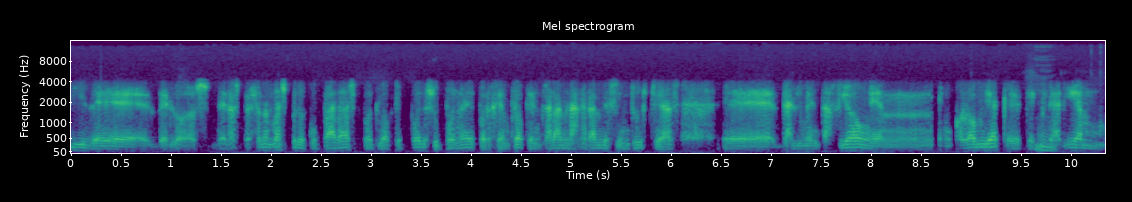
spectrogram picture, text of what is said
y de, de los de las personas más preocupadas por lo que puede suponer por ejemplo que entraran las grandes industrias eh, de alimentación en, en Colombia que, que mm. crearían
